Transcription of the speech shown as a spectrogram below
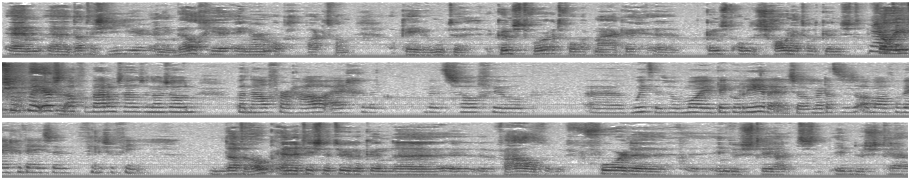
En dat is hier en in België enorm opgepakt van oké, we moeten kunst voor het volk maken. kunst om de schoonheid van de kunst. Ja, want ik Zoiets. vroeg me eerst af, waarom zouden ze nou zo'n banaal verhaal eigenlijk met zoveel eh moeite, zo mooi decoreren en zo. Maar dat is dus allemaal vanwege deze filosofie. Dat ook. En het is natuurlijk een eh, eh, verhaal voor de uh, industria... industria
